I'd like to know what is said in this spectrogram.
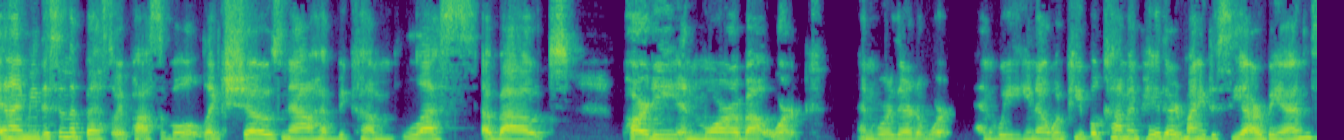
and I mean this in the best way possible, like shows now have become less about party and more about work. And we're there to work. And we, you know, when people come and pay their money to see our band,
